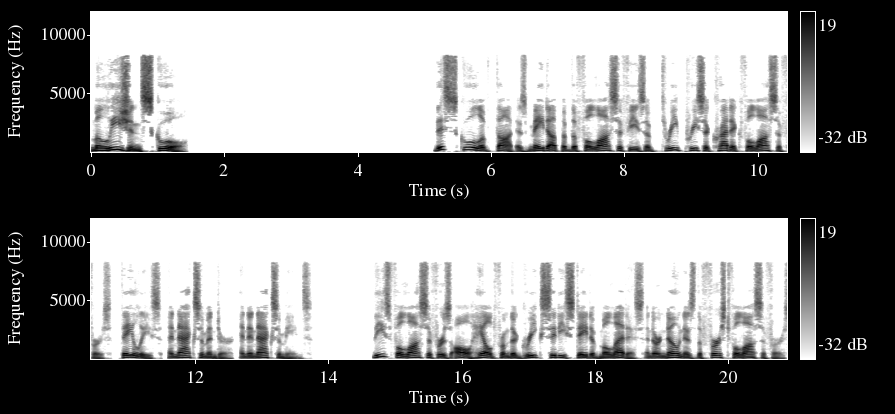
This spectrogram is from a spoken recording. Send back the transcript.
Milesian school This school of thought is made up of the philosophies of three pre-Socratic philosophers, Thales, Anaximander, and Anaximenes. These philosophers all hailed from the Greek city-state of Miletus and are known as the first philosophers.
